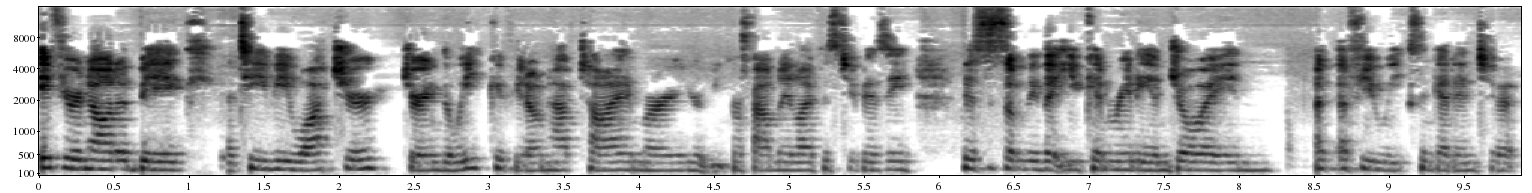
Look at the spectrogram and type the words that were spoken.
If you're not a big TV watcher during the week, if you don't have time or your, your family life is too busy, this is something that you can really enjoy in a, a few weeks and get into it.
